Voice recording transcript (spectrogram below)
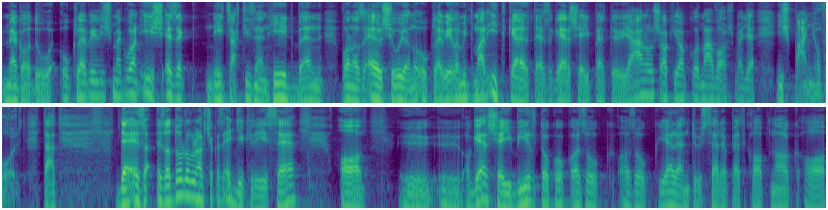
megadó oklevél is megvan, és ezek 417-ben van az első olyan oklevél, amit már itt kelt ez Gersei Pető János, aki akkor már Vas megye ispánya volt. Tehát, de ez, ez a dolognak csak az egyik része, a a gersei birtokok azok, azok jelentős szerepet kapnak a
